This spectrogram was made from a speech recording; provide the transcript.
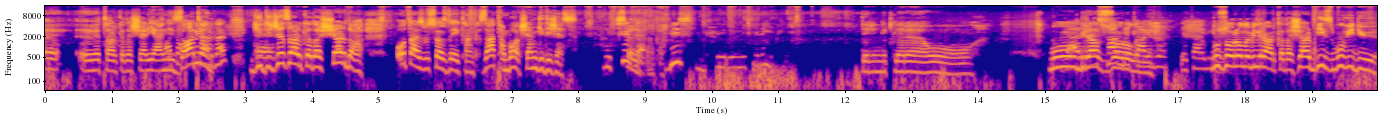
E, evet arkadaşlar yani Hatta zaten yerden gideceğiz arkadaşlar da o tarz bir söz değil kanka. Zaten bu akşam gideceğiz. Söyle Söyle kanka. Biz derinliklere gidiyoruz. Derinliklere o. Bu Yani biraz zor detaylı, olabilir. Detaylı Bu zor olabilir arkadaşlar. Biz bu videoyu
